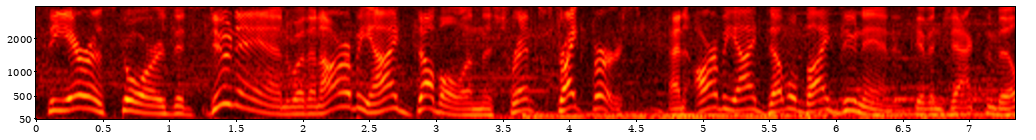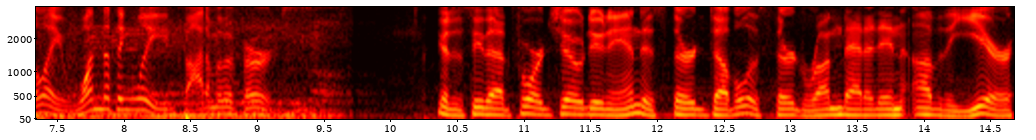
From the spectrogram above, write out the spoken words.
Sierra scores. It's Dunand with an RBI double, and the Shrimp strike first. An RBI double by Dunand has given Jacksonville a 1 0 lead, bottom of the first. Good to see that for Joe Dunand, his third double, his third run batted in of the year.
